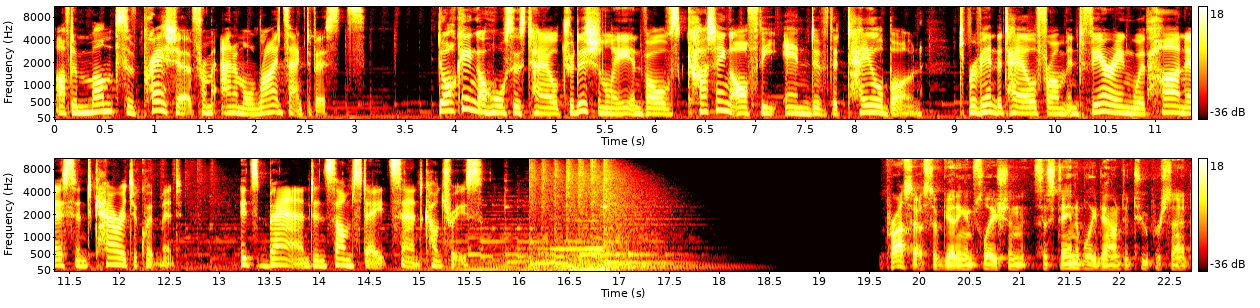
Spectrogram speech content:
after months of pressure from animal rights activists. Docking a horse's tail traditionally involves cutting off the end of the tailbone to prevent the tail from interfering with harness and carriage equipment. It's banned in some states and countries. Process of getting inflation sustainably down to 2%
